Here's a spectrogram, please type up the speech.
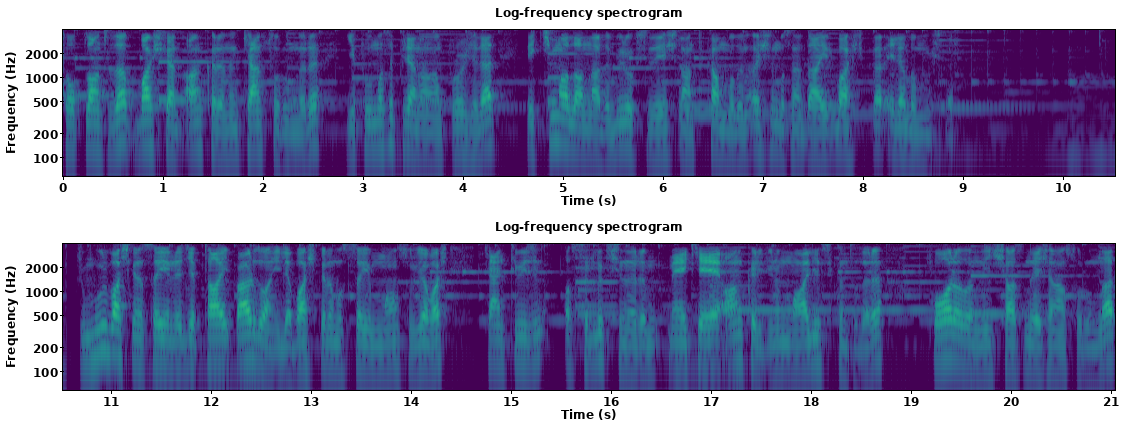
Toplantıda başkent Ankara'nın kent sorunları, yapılması planlanan projeler ve kimi alanlarda bürokraside yaşanan tıkanmalığın aşılmasına dair başlıklar ele alınmıştır. Cumhurbaşkanı Sayın Recep Tayyip Erdoğan ile Başkanımız Sayın Mansur Yavaş, kentimizin asırlık çınarı MKE Ankara'cının mali sıkıntıları, fuar alanı inşasında yaşanan sorunlar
